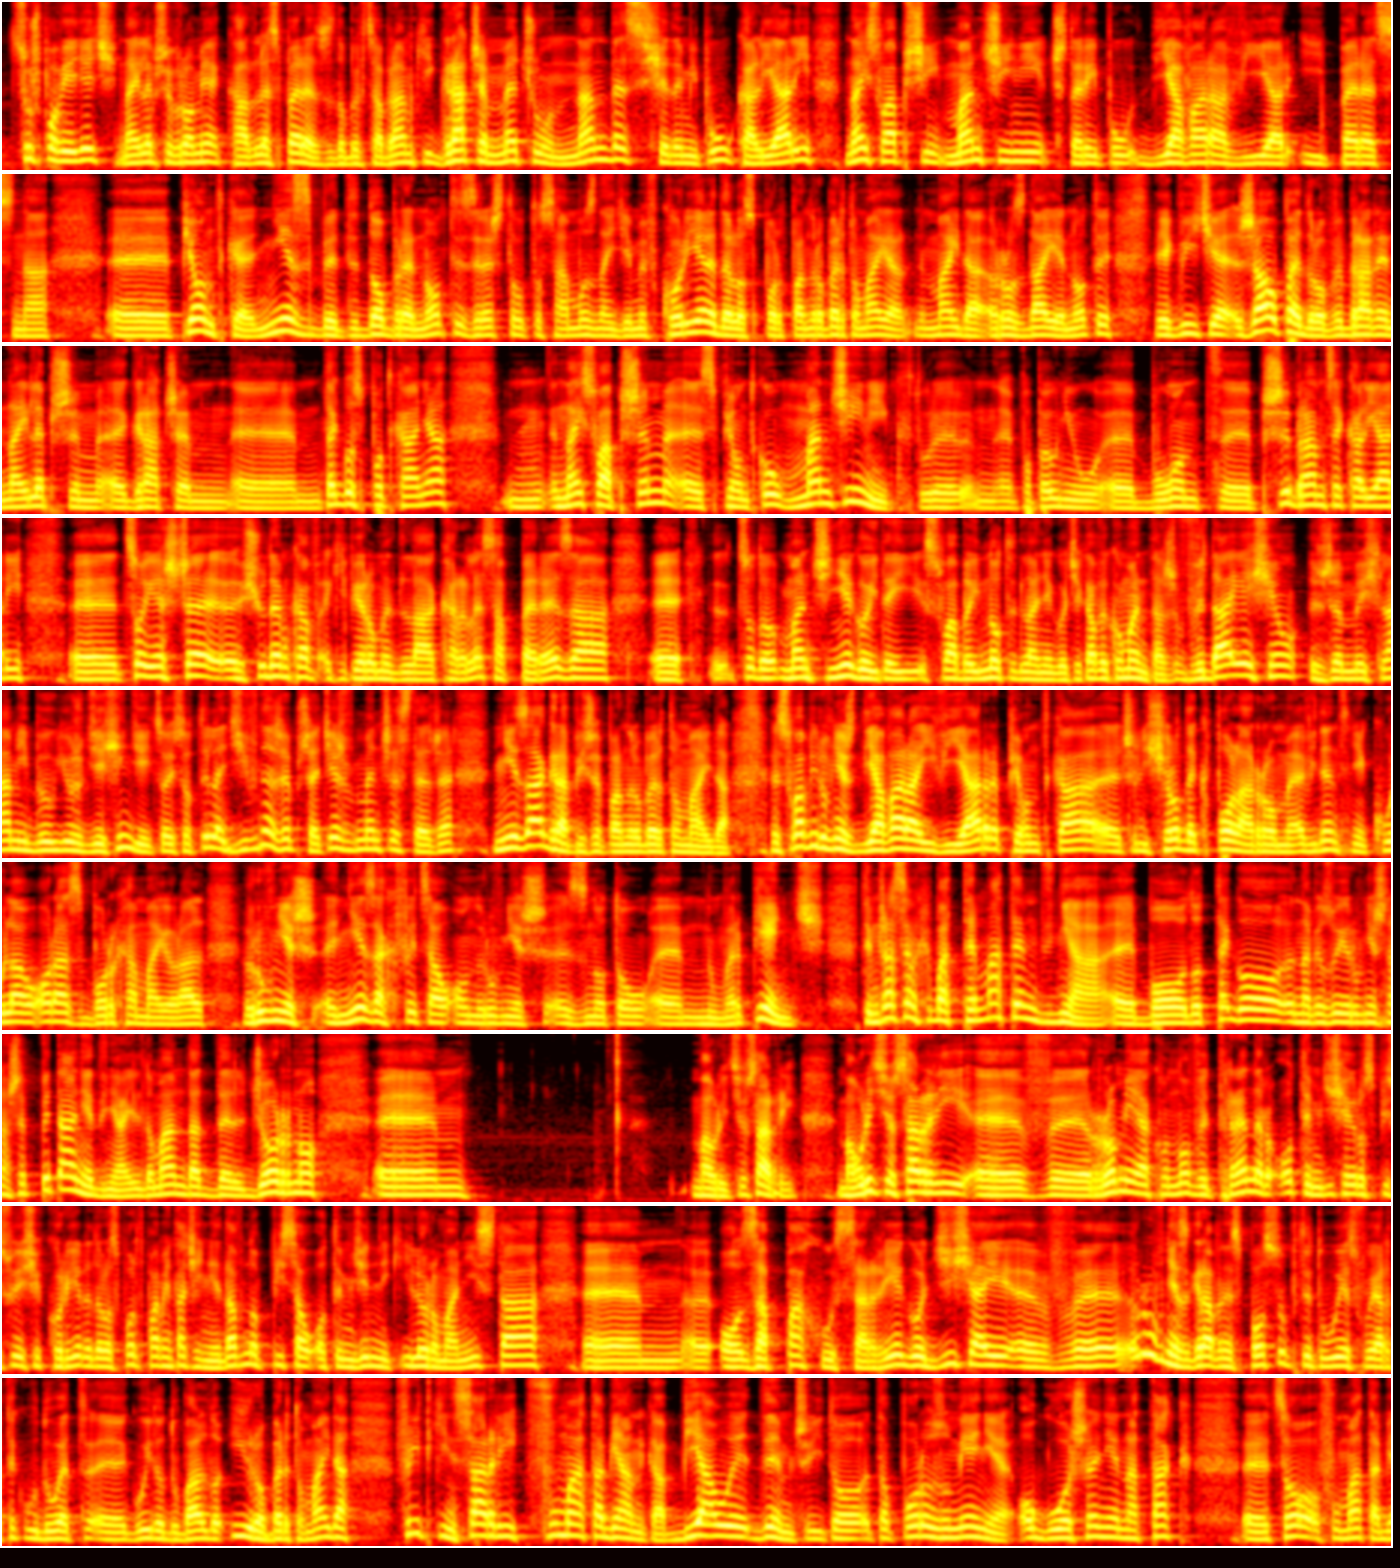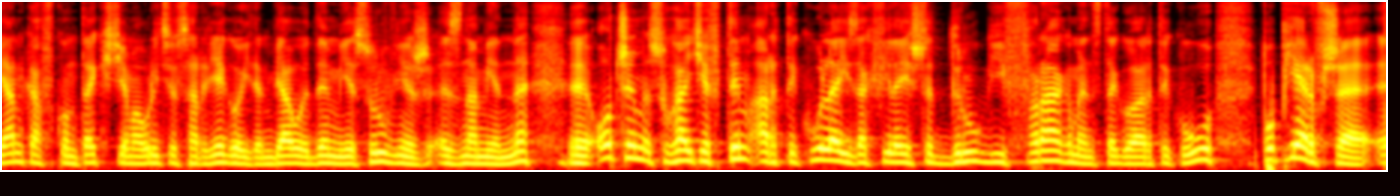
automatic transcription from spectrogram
Cóż powiedzieć, najlepszy w Romie Carles Perez, zdobywca bramki, graczem meczu Nandes 7,5, Cagliari, najsłabsi Mancini 4,5, Diawara, Villar i Perez na piątkę. Niezbyt dobre noty, zresztą to samo znajdziemy w Corriere dello Sport. Pan Roberto Majda rozdaje noty. Jak widzicie, João Pedro wybrany najlepszym e, graczem e, tego spotkania. Mm, najsłabszym e, z piątką Mancini, który popełnił błąd przy bramce Cagliari. Co jeszcze? Siódemka w ekipie Romy dla Carlesa Pereza. Co do Manciniego i tej słabej noty dla niego, ciekawy komentarz. Wydaje się, że myślami był już gdzieś indziej, co jest o tyle dziwne, że przecież w Manchesterze nie zagra, pisze pan Roberto Majda. Słabi również Diawara i Villar, piątka, czyli środek pola Romy, ewidentnie kulał oraz Borja Majoral, również również nie zachwycał on również z notą numer 5. Tymczasem chyba tematem dnia, e, bo do tego nawiązuje również nasze pytanie dnia, il domanda del giorno. Maurizio Sarri. Maurizio Sarri e, w Romie jako nowy trener, o tym dzisiaj rozpisuje się Corriere dello Sport. Pamiętacie, niedawno pisał o tym dziennik Il Romanista, e, o zapachu Sarriego. Dzisiaj e, w równie zgrabny sposób tytułuje swój artykuł duet Guido Dubaldo i Roberto Majda. Fritkin Sarri, fumata bianca, biały dym, czyli to, to porozumienie, ogłoszenie na tak, co fumata bianca w kontekście Maurizio Sarriego i ten biały dym jest również znamienne. O czym, słuchajcie, w tym artykule i za chwilę jeszcze drugi fragment tego artykułu. Po pierwsze,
